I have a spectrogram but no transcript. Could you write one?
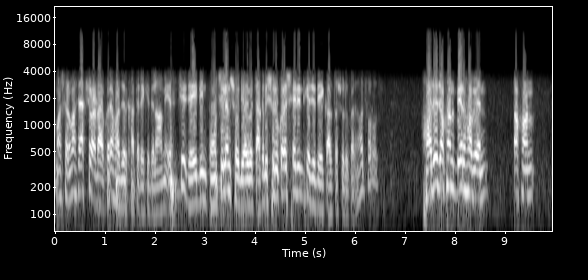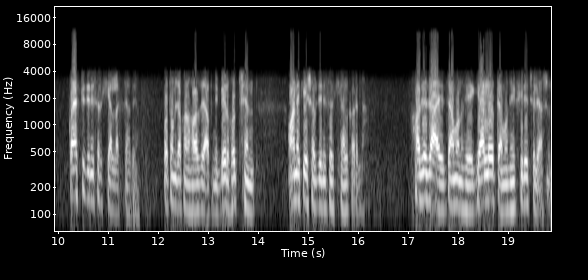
মাসের মাস একশো টাকা করে হজের খাতে রেখে দিলাম। আমি এসছি, যেই দিন পৌঁছিলেন সৌদি আরবে চাকরি শুরু করে, সেদিন থেকে যদি এই কাজটা শুরু করেন, হজ ফরজ। হজে যখন বের হবেন, তখন কয়েকটি জিনিসের খেয়াল রাখতে হবে। প্রথম, যখন হজে আপনি বের হচ্ছেন, অনেকে এসব জিনিসের খেয়াল করে না। হজে যায়, যেমন হয়ে গেল তেমন হয়ে ফিরে চলে আসলো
